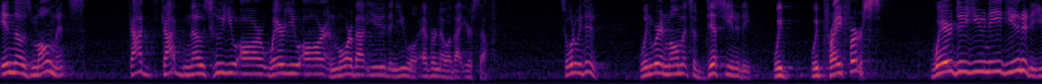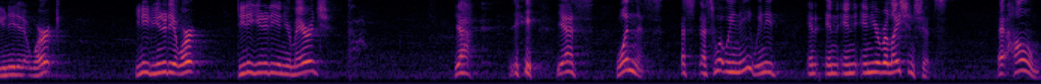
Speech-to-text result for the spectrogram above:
in those moments, God, God knows who you are, where you are, and more about you than you will ever know about yourself. So, what do we do? When we're in moments of disunity, we, we pray first. Where do you need unity? You need it at work? You need unity at work? Do you need unity in your marriage? yeah. yes. Oneness. That's, that's what we need. We need in, in, in, in your relationships, at home.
